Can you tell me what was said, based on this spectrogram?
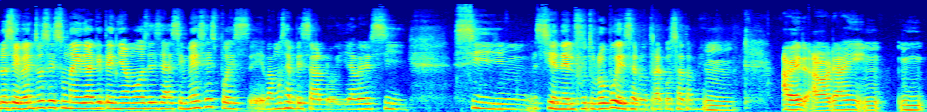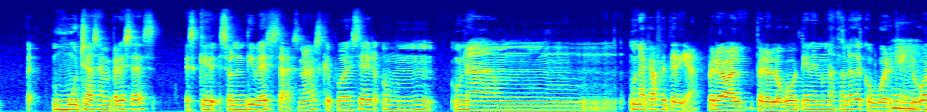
los eventos es una idea que teníamos desde hace meses, pues eh, vamos a empezarlo y a ver si, si, si en el futuro puede ser otra cosa también. Mm. A ver, ahora hay muchas empresas, es que son diversas, ¿no? Es que puede ser un- una, mm, una cafetería, pero, al- pero luego tienen una zona de coworking, Mm. luego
